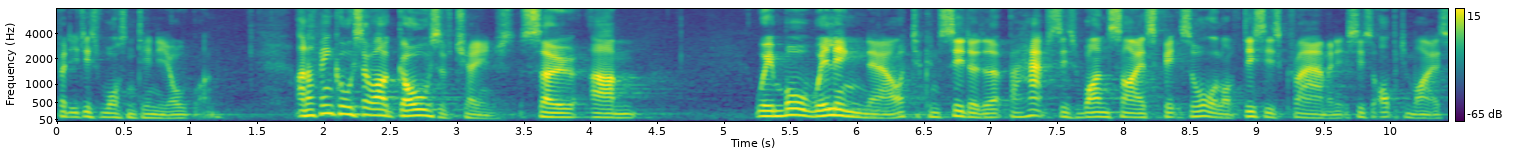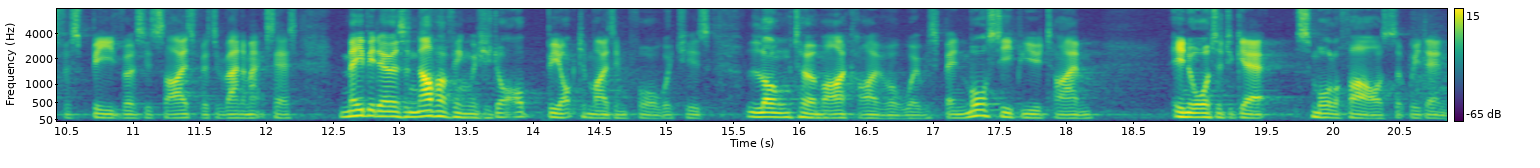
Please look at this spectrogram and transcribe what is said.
but it just wasn't in the old one. And I think also our goals have changed. So um, we're more willing now to consider that perhaps this one size fits all of this is CRAM and it's just optimized for speed versus size versus random access. Maybe there is another thing we should op be optimizing for, which is long-term archival, where we spend more CPU time in order to get smaller files that we then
